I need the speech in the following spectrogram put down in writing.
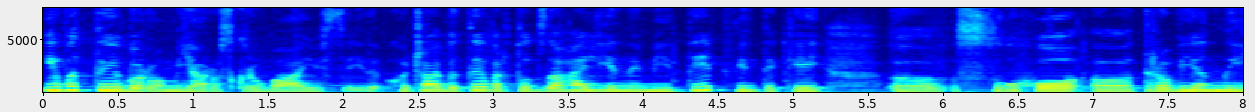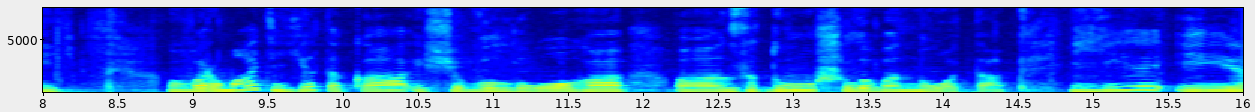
І ветивером я розкриваюся. Хоча ветивер тут взагалі не мій тип, він такий е, сухо-трав'яний. В ароматі є така іще волога, е, задушлива нота. Є і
